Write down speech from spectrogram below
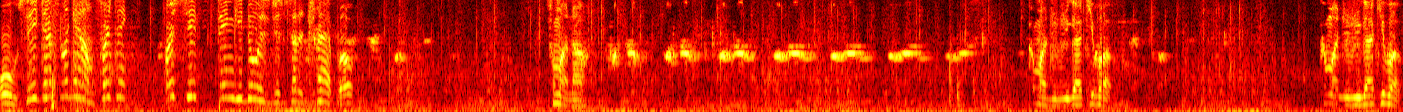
Oh, see, just look at him. First thing, first thing he do is just set a trap, bro. Come on now. Come on, Juju, you gotta keep up. Come on, Juju, you gotta keep up.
